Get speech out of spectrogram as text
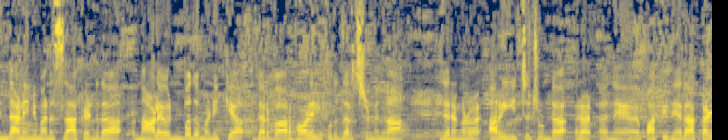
എന്താണ് ഇനി മനസ്സിലാക്കേണ്ടത്? നാളെ ഒൻപത് മണിക്ക് ദർബാർ ഹാളിൽ പൊതുദർശനമെന്ന ജനങ്ങൾ അറിയിച്ചിട്ടുണ്ട് പാർട്ടി നേതാക്കൾ.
